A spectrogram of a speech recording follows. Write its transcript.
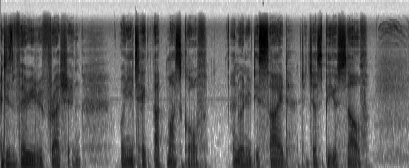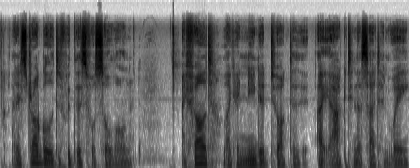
It is very refreshing when you take that mask off and when you decide to just be yourself. And I struggled with this for so long. I felt like I needed to act, I act in a certain way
